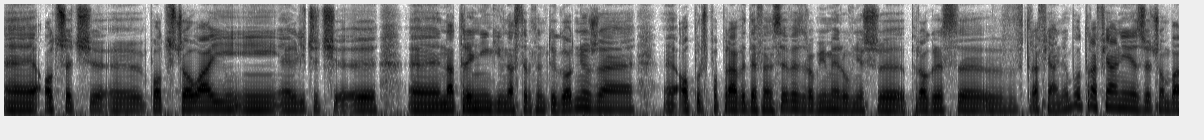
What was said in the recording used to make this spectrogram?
e, otrzeć e, pod czoła i, i liczyć e, e, na treningi w następnym tygodniu, że oprócz poprawy defensywy zrobimy również progres w trafianiu, bo trafianie jest rzeczą bardzo,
